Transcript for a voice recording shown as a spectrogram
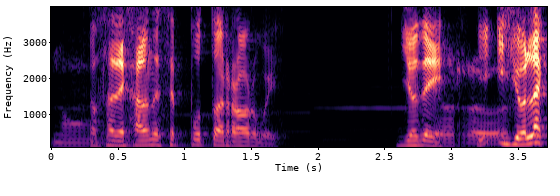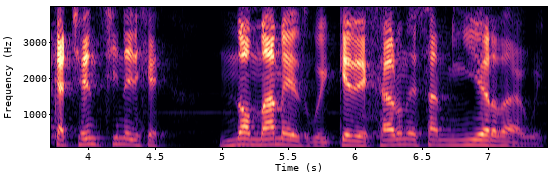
No. O sea, dejaron ese puto error, güey. Yo de. Y, y, yo la caché en cine y dije, no mames, güey, que dejaron esa mierda, güey.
